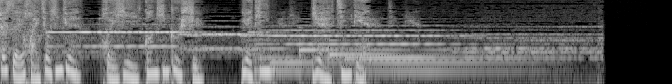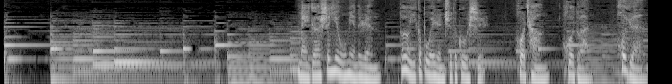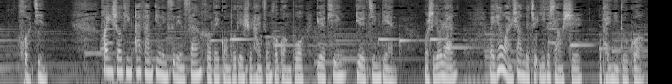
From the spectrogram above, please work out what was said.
追随怀旧音乐，回忆光阴故事，越听越经典。每个深夜无眠的人，都有一个不为人知的故事，或长或短，或远或近。欢迎收听 FM 一零四点三河北广播电视台综合广播，越听越经典。我是悠然，每天晚上的这一个小时，我陪你度过。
